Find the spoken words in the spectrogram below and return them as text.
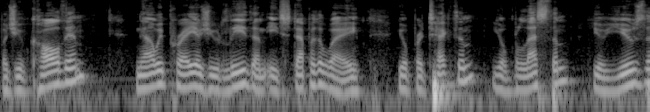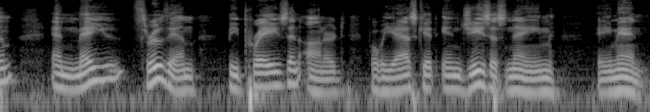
but you've called them. Now we pray as you lead them each step of the way, you'll protect them, you'll bless them, you'll use them, and may you, through them, be praised and honored. For we ask it in Jesus' name. Amen.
